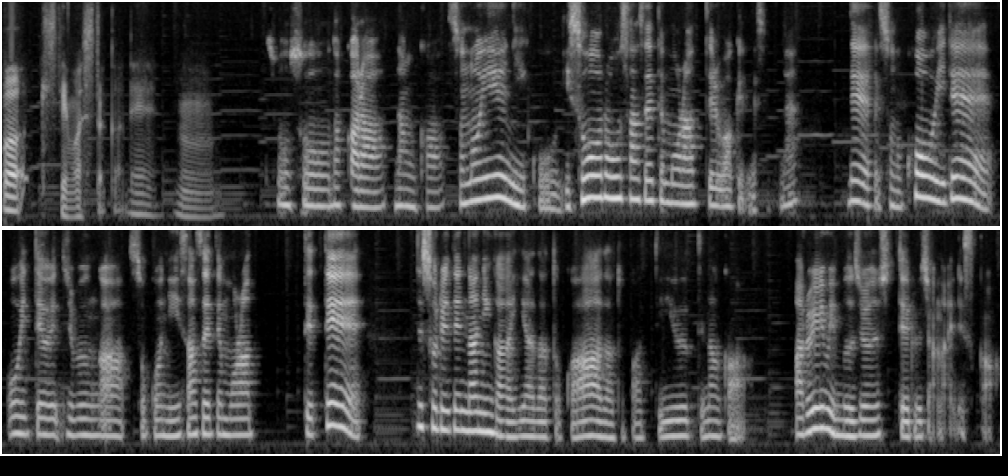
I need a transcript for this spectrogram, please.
はしてましたかね。うん。そうそう。だから、なんか、その家にこう、居候させてもらってるわけですよね。で、その行為で置いて自分がそこにいさせてもらってて、で、それで何が嫌だとか、ああだとかって言うってなんか、ある意味矛盾してるじゃないですか。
